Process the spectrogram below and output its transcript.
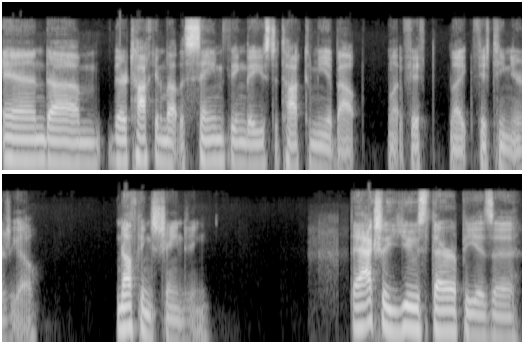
and um, they're talking about the same thing they used to talk to me about like 50, like 15 years ago. Nothing's changing. They actually use therapy as a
